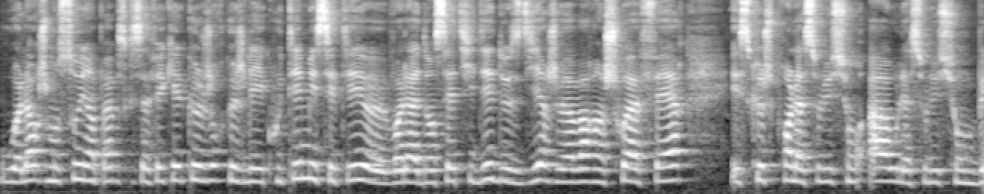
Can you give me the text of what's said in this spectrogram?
ou alors je m'en souviens pas parce que ça fait quelques jours que je l'ai écouté, mais c'était euh, voilà dans cette idée de se dire je vais avoir un choix à faire, est-ce que je prends la solution A ou la solution B,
